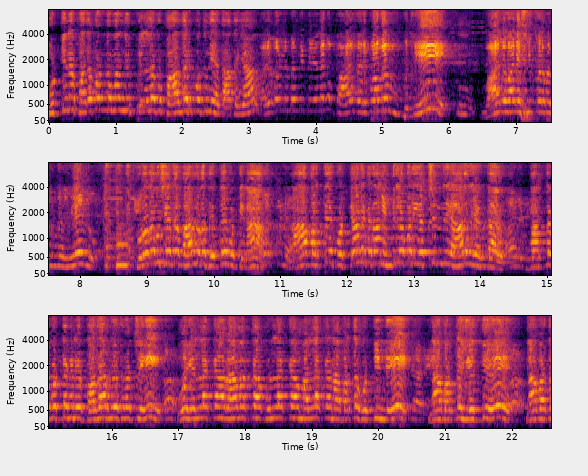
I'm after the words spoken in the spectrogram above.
పుట్టిన పదకొండు మంది పిల్లలకు పాలు సరిపోతున్నాయా తాతయ్య? పదకొండు మంది పాలు సరిపోగం బుజ్జి వాళ్ళు వాళ్ళే సీక్కులు బతుకుతారు లేదు. క్రోధము చేత బాగా ఒక దెబ్బే కొట్టినా నా భర్తే కొట్టాడు కదా ఇంటిలో పడి వచ్చింది ఆడది అంటారు. భర్త కొట్టగానే బజార్లోకి వచ్చి ఓ ఎల్లక్క రామక్క పుల్లక్క మల్లక్క నా భర్త కొట్టిండే. నా భర్త ఎద్దే నా భర్త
